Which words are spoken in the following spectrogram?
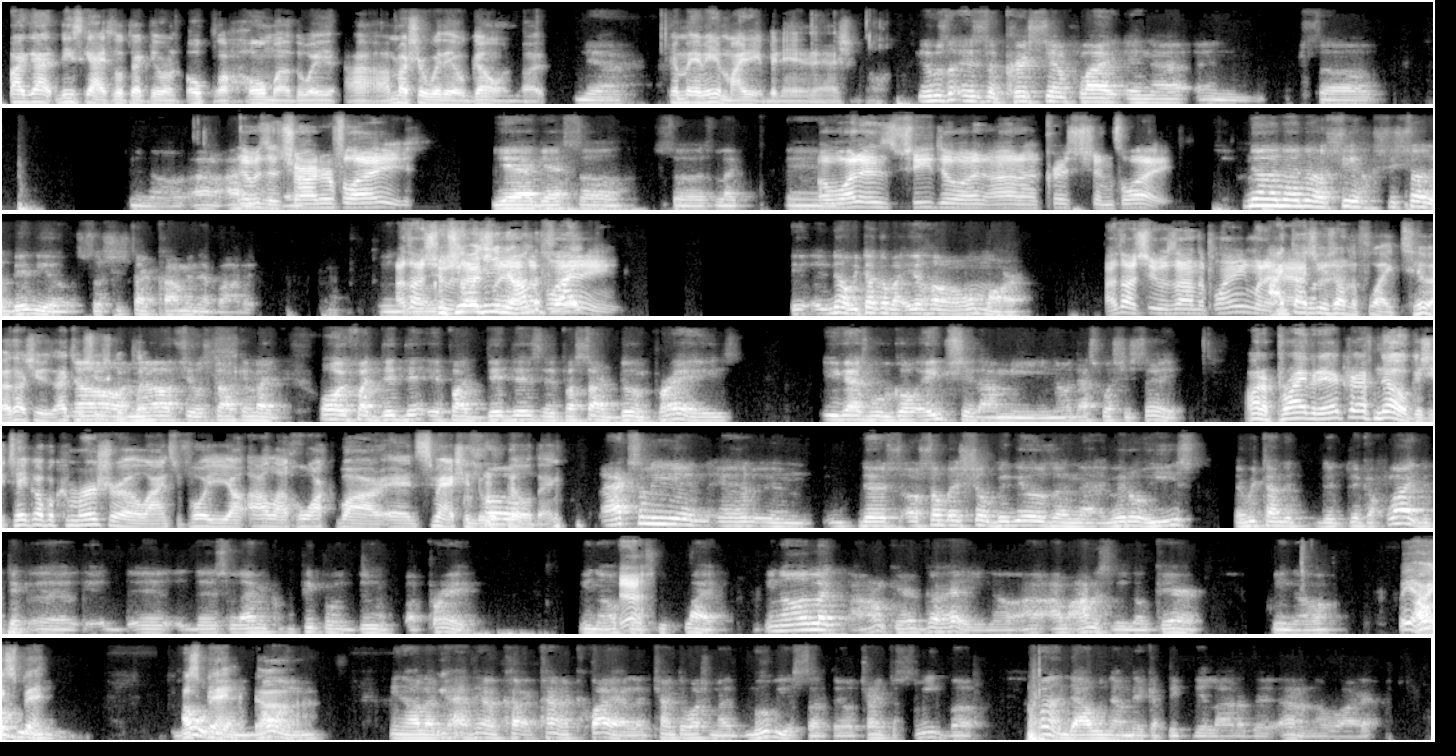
I got these guys looked like they were in Oklahoma. The way uh, I'm not sure where they were going, but Yeah, I mean, I mean, it might have been international. it was it's a Christian flight, and uh, and so you know, I, I It don't was a charter flight. Yeah, I guess so. So it's like, and, But what is she doing on a Christian flight? no, no, no. She she saw the video, so she started commenting about it. You I thought she was She wasn't actually even on on the the flight? plane. No, we talk about Ilhan Omar. I thought she was on the plane when it I thought she was on the flight too. I thought she was. That's what she was No, no, she was talking like, oh, if I did this, if I did this, if I started doing praise, you guys will go ape shit on me. You know, that's what she said. on a private aircraft. No, because you take off a commercial airlines before you yell Allahu Akbar and smash into So- a building. Actually, in, in, in there's uh, somebody showed videos in the Middle East. Every time they, they take a flight, they take uh, uh, the Islamic people do a pray. You know, Yeah. flight. You know, like I don't care. Go ahead. You know, I, I honestly don't care. You know, But yeah, I, be- spent. I We would spent. Uh, you know, like goddamn, kind of quiet, like trying to watch my movie or something, or trying to sleep. But other than that, I would not make a big deal out of it. I don't know why.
